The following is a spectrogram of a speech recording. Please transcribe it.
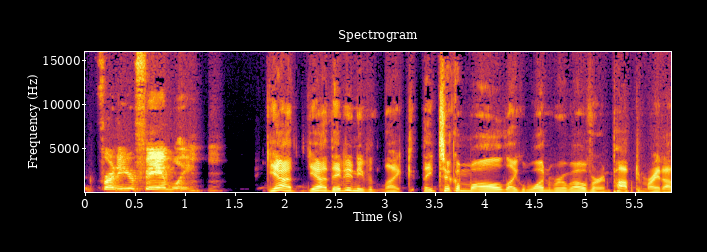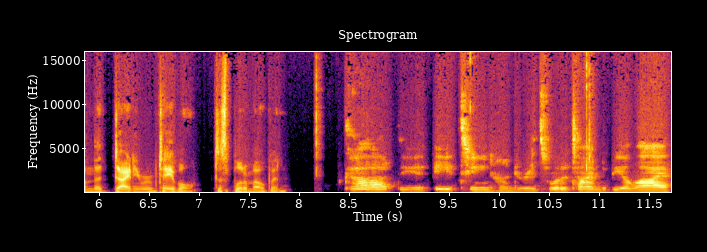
In front of your family. Mhm. Yeah, yeah, they didn't even like they took them all like one room over and popped them right on the dining room table to split them open. God, the 1800s. What a time to be alive.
